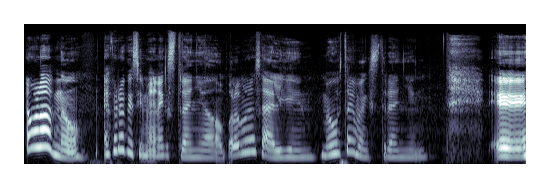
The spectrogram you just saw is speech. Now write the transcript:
La verdad no. Espero que sí me hayan extrañado. Por lo menos a alguien. Me gusta que me extrañen. Eh,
